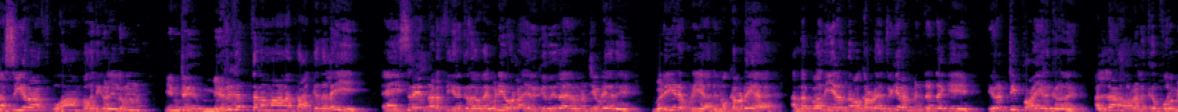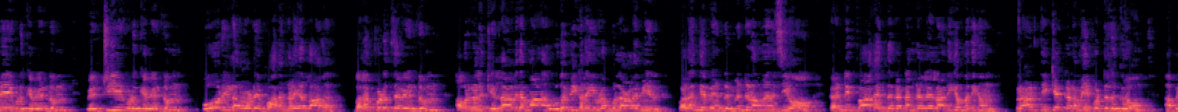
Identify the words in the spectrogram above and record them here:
நசீராத் முகாம் பகுதிகளிலும் இன்று மிருகத்தனமான தாக்குதலை இஸ்ரேல் நடத்தி இருக்கிறது அந்த வீடியோ எல்லாம் இருக்குது இதுல முடிஞ்ச முடியாது. வெளியிட முடியாது. மக்களுடைய அந்த பகுதியில் அந்த மக்களுடைய துயரம் என்று இன்றைக்கு இரட்டிப்பாய் இருக்கிறது. அல்லாஹ் அவர்களுக்கு பொறுமையை கொடுக்க வேண்டும் வெற்றியை கொடுக்க வேண்டும். போரில் அவர்களுடைய பாதங்களை எல்லாம் பலப்படுத்த வேண்டும். அவர்களுக்கு எல்லா விதமான உதவிகளையும் ரப்புல் ஆலமீன் வழங்க வேண்டும் என்று நம்ம என்ன செய்வோம்? கண்டிப்பாக இந்த கட்டங்கள்ல எல்லாம் அதிகம் அதிகம் பிரார்த்திக்க கடமைப்பட்டிருக்கிறோம். அப்ப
